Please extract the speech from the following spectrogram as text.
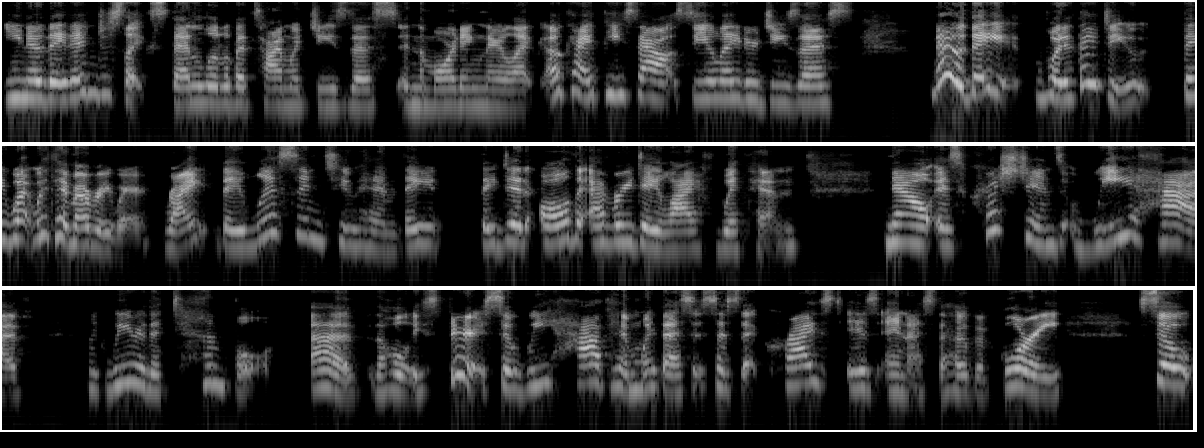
you know, they didn't just like spend a little bit of time with Jesus in the morning. They're like, okay, peace out, see you later, Jesus. No, they what did they do? They went with him everywhere, right? They listened to him. They they did all the everyday life with him. Now, as Christians, we have like we are the temple of the Holy Spirit. So we have him with us. It says that Christ is in us, the hope of glory. So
